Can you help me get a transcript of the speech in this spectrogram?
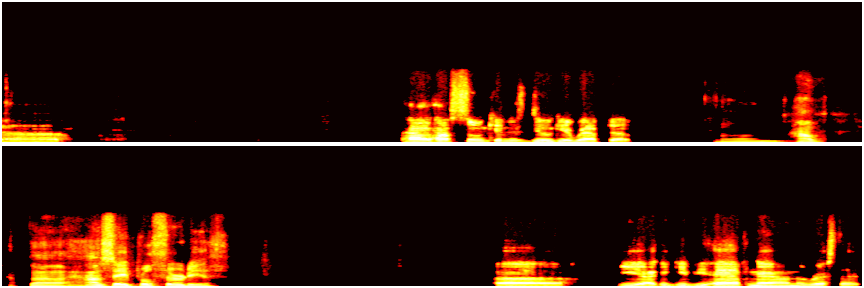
Uh, how how soon can this deal get wrapped up? Um, how, uh, how's April thirtieth? Uh, yeah, I could give you half now and the rest at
